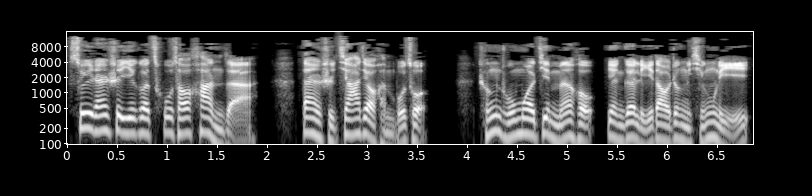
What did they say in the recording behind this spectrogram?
虽然是一个粗糙汉子，但是家教很不错。程楚墨进门后便给李道正行礼，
